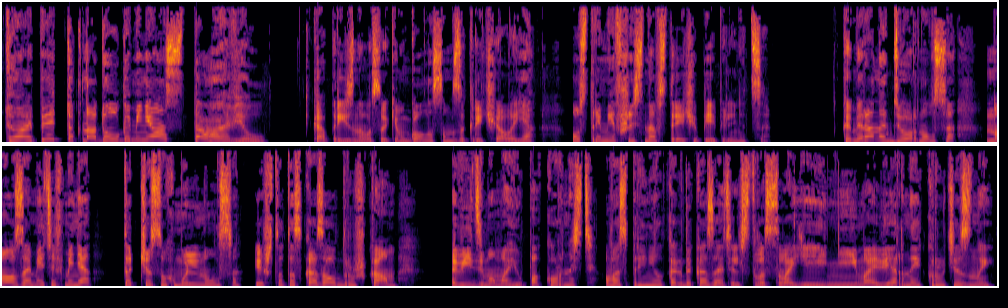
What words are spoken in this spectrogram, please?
ты опять так надолго меня оставил!» Капризно высоким голосом закричала я, устремившись навстречу пепельнице. Камеран дернулся, но, заметив меня, тотчас ухмыльнулся и что-то сказал дружкам. Видимо, мою покорность воспринял как доказательство своей неимоверной крутизны.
